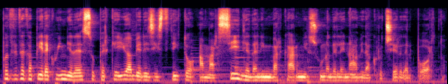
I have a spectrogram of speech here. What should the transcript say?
Potete capire quindi adesso perché io abbia resistito a Marsiglia dall'imbarcarmi su una delle navi da crociere del porto.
